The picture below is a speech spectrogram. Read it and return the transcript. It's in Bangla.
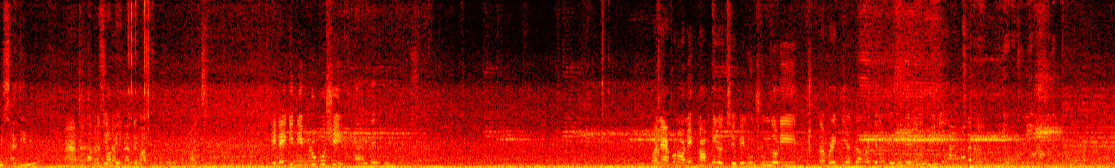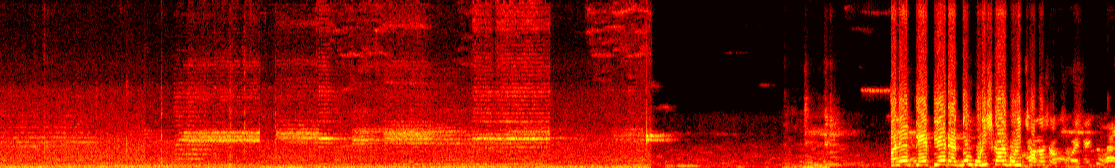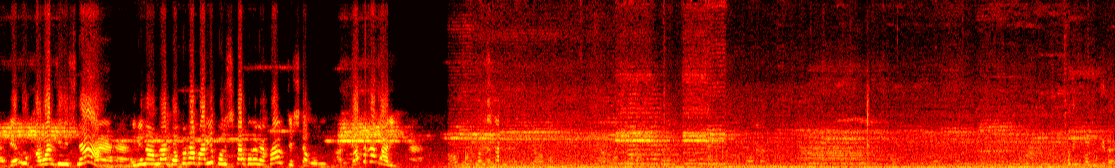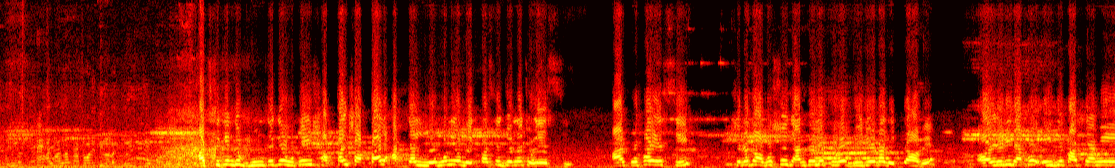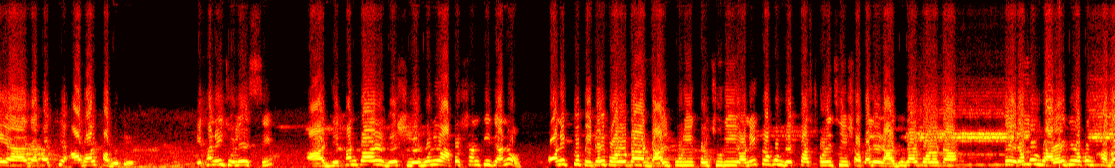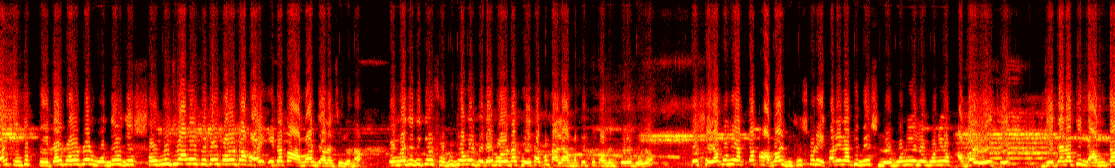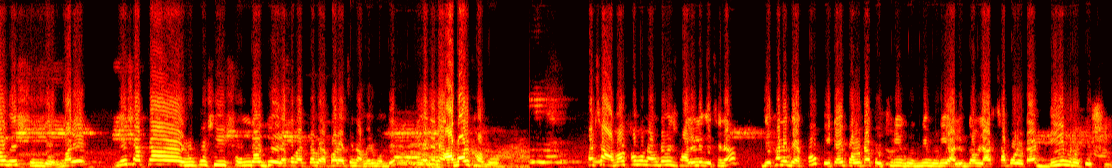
আমি সাজিয়ে নিই হ্যাঁ হ্যাঁ তারপর সাজিয়ে সব নাও। বাদ করে দেবো। আচ্ছা। এটাই কি ডিম রূপসী? হ্যাঁ এটাই ডিম। মানে এখন অনেক নাম বেরোচ্ছে। বেগুন সুন্দরী তারপরে কি একটা আমরা খেলাম? বেগুন মানে প্লেট প্লেট একদম পরিষ্কার পরিচ্ছন্ন সবসময় তাই তো? হ্যাঁ যেহেতু জিনিস না হ্যাঁ, হ্যাঁ। ওই জন্য আমরা যতটা পারি পরিষ্কার করে রাখার চেষ্টা করি। যতটা পারি। আজকে কিন্তু ঘুম থেকে উঠেই সকাল সকাল একটা লোভনীয় ব্রেকফাস্টের জন্য চলে এসেছি। আর কোথায় এসেছি সেটা তো অবশ্যই জানতে হলে পুরো ভিডিওটা দেখতে হবে। অলরেডি দেখো, এই যে পাশে আমি দেখাচ্ছি আবার খাবোতে। এখানেই চলে এসেছি। আর যেখানকার বেশ লোভনীয় আকর্ষণ কি জানো? অনেক তো পেটাই পরোটা ডালপুরি কচুরি, অনেক রকম ব্রেকফাস্ট করেছি, সকালে রাজুদার পরোটা। তো এরকম ভ্যারাইটি রকম খাবার, কিন্তু পেটাই পরোটার মধ্যেও যে সবুজ রঙের পেটাই পরোটা হয়, এটা তো আমার জানা ছিল না। তোমরা যদি কেউ সবুজ রঙের পেটাই পরোটা খেয়ে থাকো, তাহলে আমাকে একটু কমেন্ট করে বলো। তো সেরকমই একটা খাবার, বিশেষ করে এখানে নাকি বেশ লোভনীয় লোভনীয় খাবার রয়েছে, যেটা নাকি নামটাও বেশ সুন্দর। মানে বেশ একটা রূপসী, সৌন্দর্য এরকম একটা ব্যাপার আছে নামের মধ্যে। ঠিক আছে, আবার খাব। আচ্ছা আবার খাব নামটা বেশ ভালো লেগেছে না? যেখানে দেখো পেটাই পরোটা, কচুরি, ঘুগনি, মুড়ি, আলুর দম, লাচ্ছা পরোটা, ডিম রূপসী।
